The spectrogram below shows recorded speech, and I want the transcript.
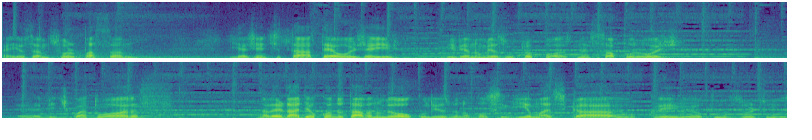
Aí os anos foram passando e a gente está até hoje aí vivendo o mesmo propósito, né? Só por hoje. É, 24 horas na verdade, eu quando estava no meu alcoolismo, eu não conseguia mais ficar, eu creio eu que nos últimos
